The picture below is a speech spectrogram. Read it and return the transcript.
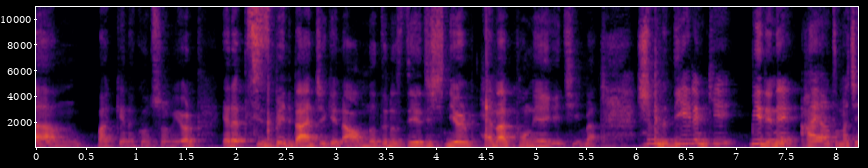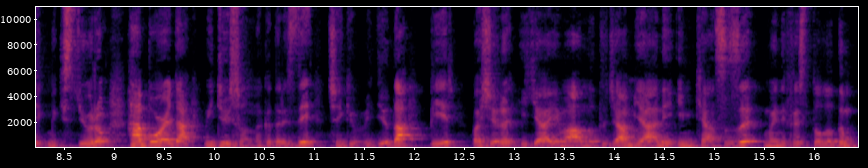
em, bak gene konuşamıyorum. Yani siz beni bence gene anladınız diye düşünüyorum. Hemen konuya geçeyim ben. Şimdi diyelim ki birini hayatıma çekmek istiyorum. Ha bu arada videoyu sonuna kadar izleyin. Çünkü videoda bir başarı hikayemi anlatacağım. Yani imkansızı manifestoladım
